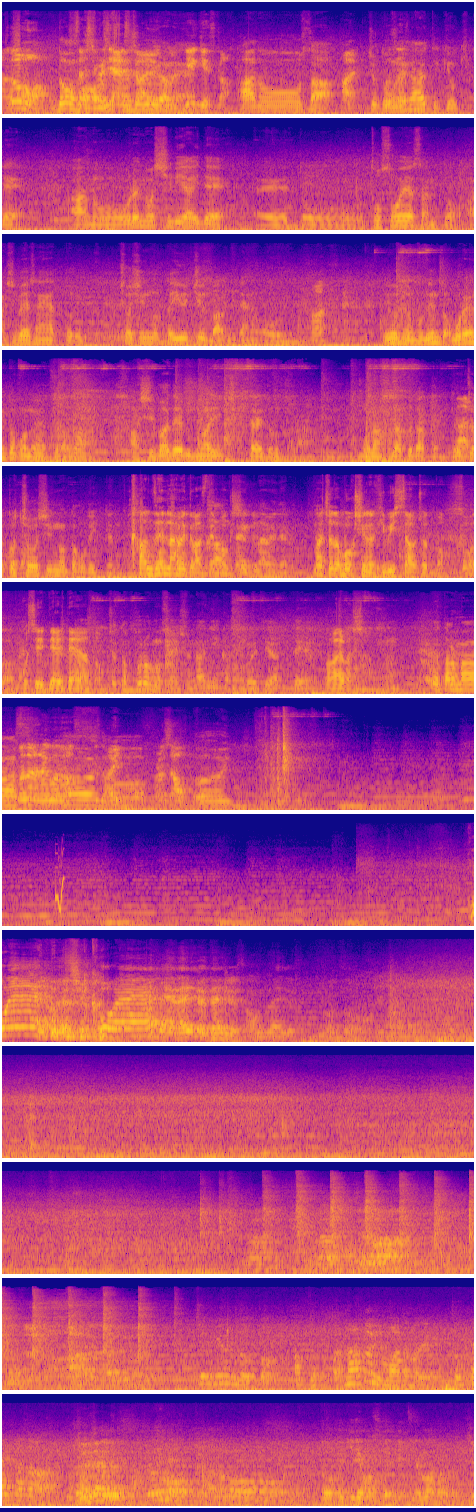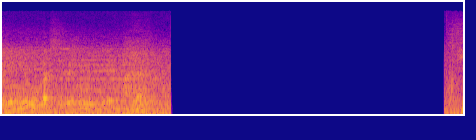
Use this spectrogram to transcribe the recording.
あどうも。どうも。久しぶりじゃないですかね。元気ですか？あのー、さ、はい。ちょっとお願いって今日来てあのー、俺の知り合いでえっ、と塗装屋さんと足場屋さんやっとる調子に乗った YouTuber みたいなのが多いの。はい。要するに俺んと俺んとこのやつらは足場で毎日鍛えとるからもう楽々だと。でちょっと調子に乗ったこと言ってんの。完全舐めてますねボクシング。完全に舐めてる。まあちょっとボクシングの厳しさをちょっとそうだね。教えてやりたいなと。ちょっとプロの選手何人か揃えてやって。うんわかりました。じゃあ頼みます。またお願いしますはいどうも。はいわかりましたはい。怖えマジ怖え大丈夫大丈夫。そんな大丈夫準備運動とアップとか縄跳びもあるので飛びたい方は取りたいですあの動的でも性的でもあの自分で動かしてでもいいんで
